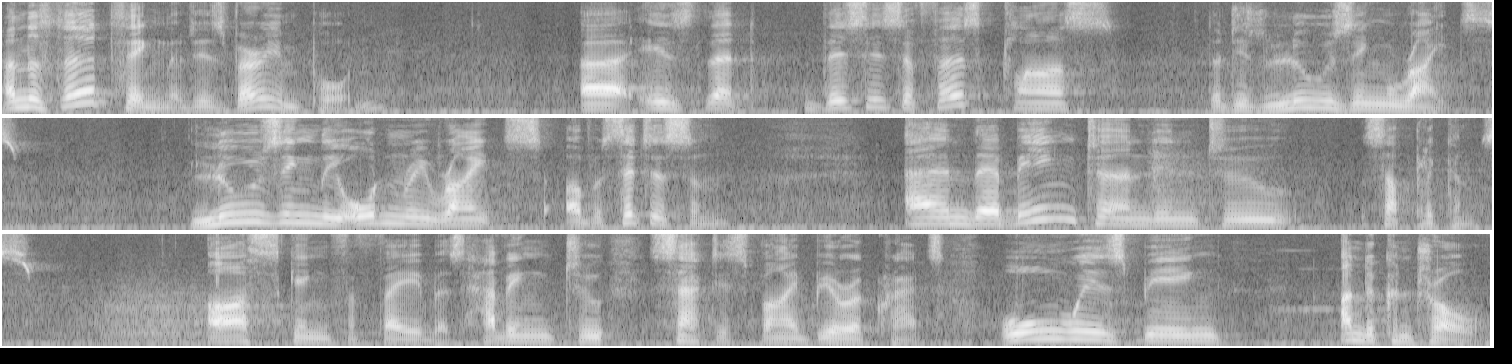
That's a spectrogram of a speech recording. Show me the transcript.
And the third thing that is very important uh, is that this is a first class that is losing rights, losing the ordinary rights of a citizen, and they're being turned into supplicants asking for favors, having to satisfy bureaucrats, always being under control.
